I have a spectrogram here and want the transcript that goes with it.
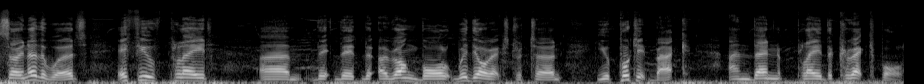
So in other words, if you've played um, the, the, the, a wrong ball with your extra turn, you put it back and then play the correct ball.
